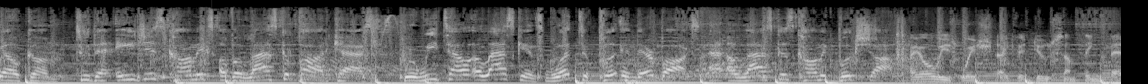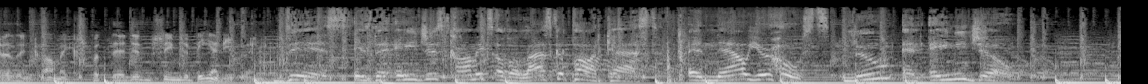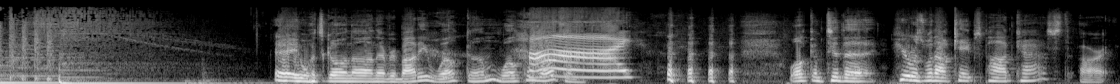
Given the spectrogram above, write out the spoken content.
Welcome to the Aegis Comics of Alaska podcast, where we tell Alaskans what to put in their box at Alaska's comic book shop. I always wished I could do something better than comics, but there didn't seem to be anything. This is the Aegis Comics of Alaska podcast. And now your hosts, Lou and Amy Joe. Hey, what's going on, everybody? Welcome, welcome, Hi. welcome. Welcome to the Heroes Without Capes podcast, our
